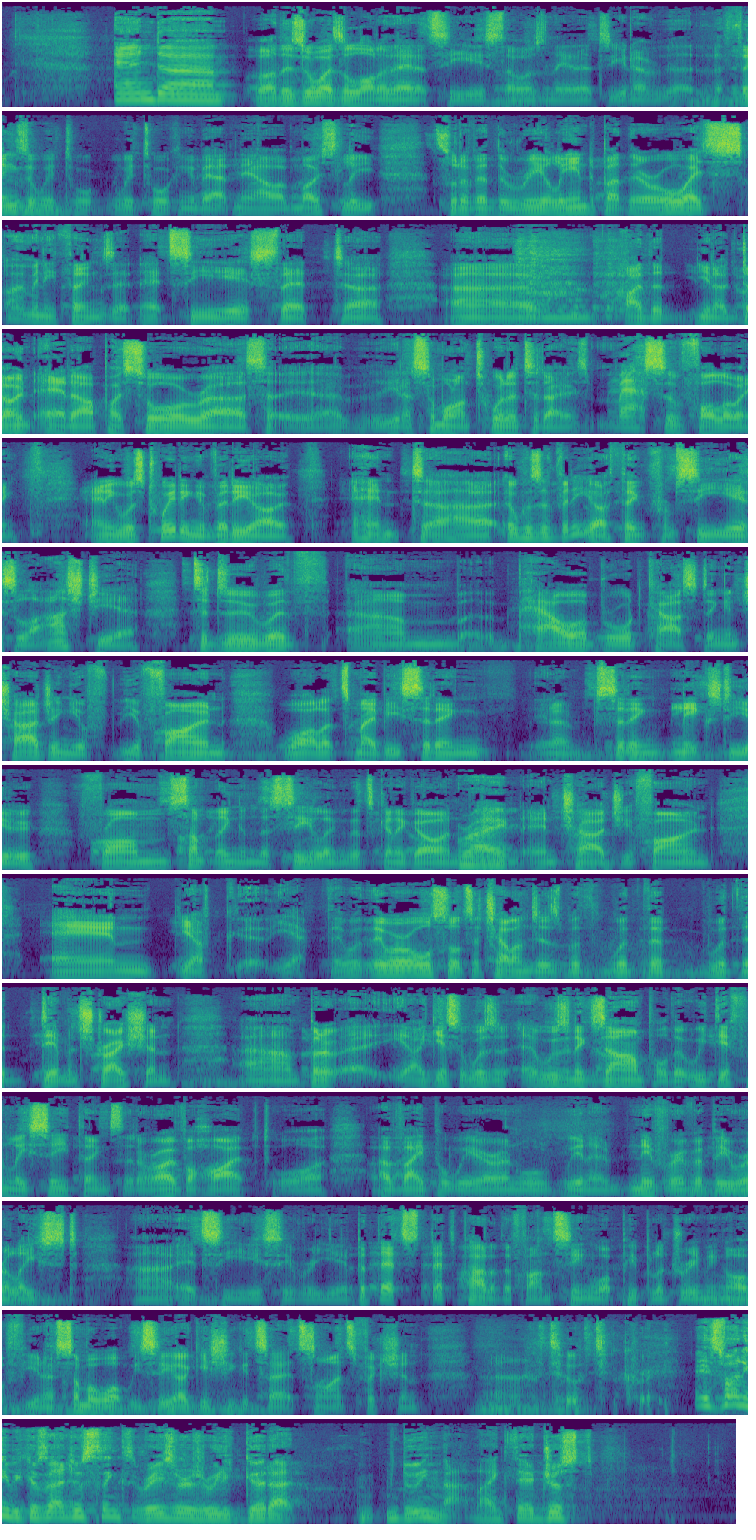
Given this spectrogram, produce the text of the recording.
And, um, Well, there's always a lot of that at CES, though, isn't there? That's you know the, the things that we're talk, we're talking about now are mostly sort of at the real end, but there are always so many things at, at CES that uh, um, either you know don't add up. I saw uh, uh, you know someone on Twitter today has massive following, and he was tweeting a video. And uh, it was a video, I think, from CES last year to do with um, power broadcasting and charging your your phone while it's maybe sitting, you know, sitting next to you from something in the ceiling that's going to go and, Right. and and charge your phone. And yeah, yeah, there were there were all sorts of challenges with, with the with the demonstration, um, but uh, I guess it was it was an example that we definitely see things that are overhyped or are vaporware and will you know never ever be released uh, at CES every year. But that's that's part of the fun, seeing what people are dreaming of. You know, some of what we see, I guess you could say it's science fiction uh, to a degree. It's funny because I just think Razer is really good at doing that. Like they're just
